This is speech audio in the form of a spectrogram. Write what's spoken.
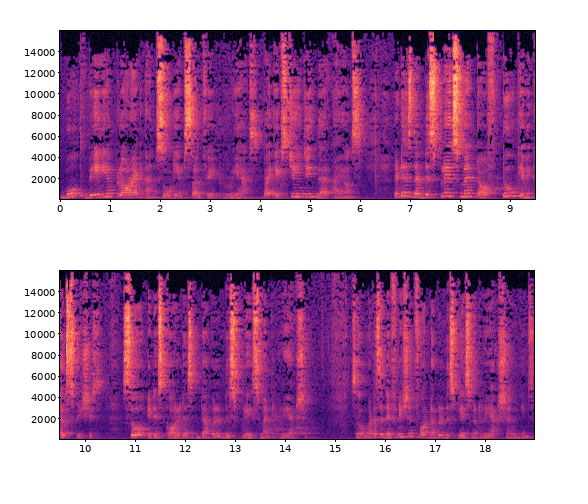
Both barium chloride and sodium sulfate reacts by exchanging their ions. It is the displacement of two chemical species. So it is called as double displacement reaction. So what is the definition for double displacement reaction means?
